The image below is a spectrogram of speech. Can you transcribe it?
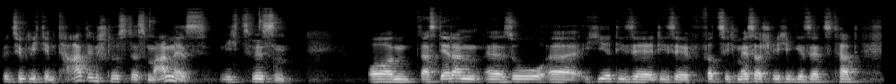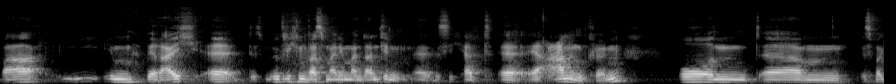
bezüglich dem Tatentschluss des Mannes nichts wissen. Und dass der dann äh, so äh, hier diese, diese 40 Messerstiche gesetzt hat, war nie im Bereich äh, des Möglichen, was meine Mandantin äh, sich hat äh, erahnen können. Und ähm, es war,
